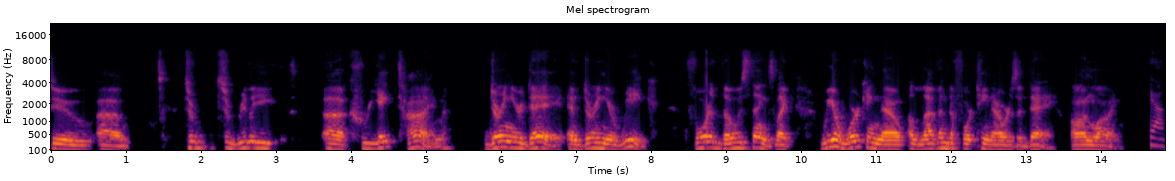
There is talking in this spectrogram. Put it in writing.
to, um, to, to really uh, create time during your day and during your week for those things. Like we are working now 11 to 14 hours a day online. Yeah.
